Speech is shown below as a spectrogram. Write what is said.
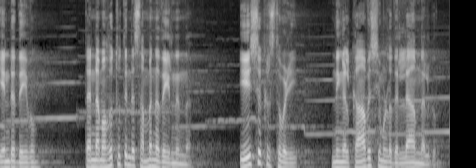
എന്റെ ദൈവം തന്റെ മഹത്വത്തിന്റെ സമ്പന്നതയിൽ നിന്ന് യേശുക്രിസ്തു വഴി നിങ്ങൾക്ക് ആവശ്യമുള്ളതെല്ലാം നൽകും.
